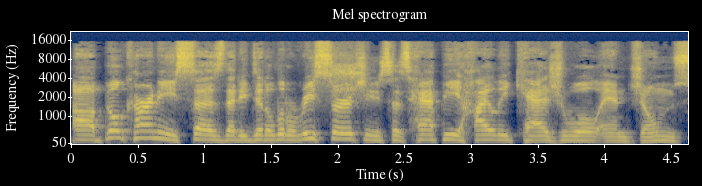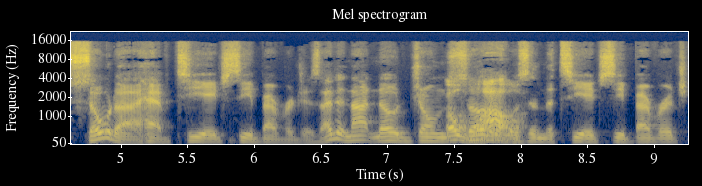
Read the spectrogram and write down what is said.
uh, Bill Carney says that he did a little research and he says Happy, Highly Casual, and Jones Soda have THC beverages. I did not know Jones Oh, Soda wow. was in the THC beverage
